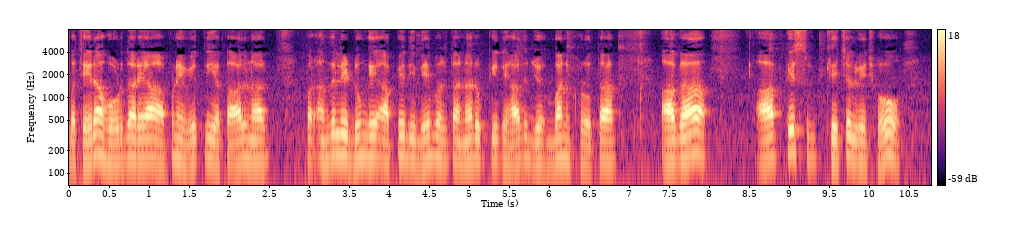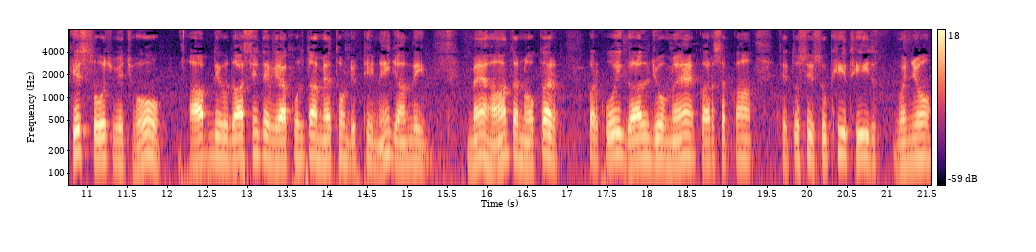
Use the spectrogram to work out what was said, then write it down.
ਬਥੇਰਾ ਹੋੜਦਾ ਰਿਹਾ ਆਪਣੇ ਵਿਤ ਦੀ ਅਕਾਲ ਨਾਲ, ਪਰ ਅੰਦਰਲੇ ਡੂੰਘੇ ਆਪੇ ਦੀ ਬੇਬਲਤਾ ਨਾ ਰੁਕੀ ਤੇ ਹੱਥ ਬਨ ਖੜੋਤਾ। ਆਗਾ, ਆਪ ਕਿਸ ਖੇਚਲ ਵਿੱਚ ਹੋ? ਕਿਸ ਸੋਚ ਵਿੱਚ ਹੋ? ਆਪ ਦੀ ਉਦਾਸੀ ਤੇ ਵਿਆਕੁਲਤਾ ਮੈਥੋਂ ਡਿੱਠੀ ਨਹੀਂ ਜਾਂਦੀ। ਮੈਂ ਹਾਂ ਤਾਂ ਨੌਕਰ, ਪਰ ਕੋਈ ਗੱਲ ਜੋ ਮੈਂ ਕਰ ਸਕਾਂ ਤੇ ਤੁਸੀਂ ਸੁਖੀ ਥੀ ਵੰਜੋ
